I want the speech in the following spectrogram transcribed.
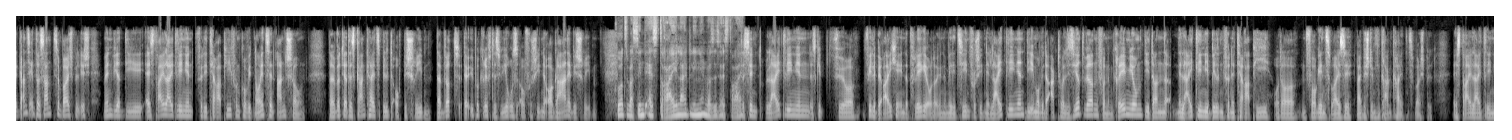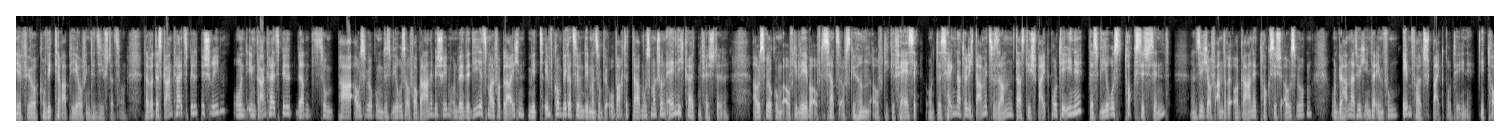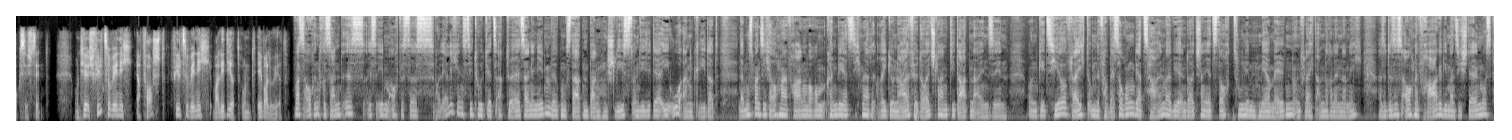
ganz interessant zum Beispiel ist, wenn wir die die S3-Leitlinien für die Therapie von Covid-19 anschauen, da wird ja das Krankheitsbild auch beschrieben. Da wird der Übergriff des Virus auf verschiedene Organe beschrieben. Kurz, was sind S3-Leitlinien? Was ist S3? Das sind Leitlinien. Es gibt für viele Bereiche in der Pflege oder in der Medizin verschiedene Leitlinien, die immer wieder aktualisiert werden von einem Gremium, die dann eine Leitlinie bilden für eine Therapie oder eine Vorgehensweise bei bestimmten Krankheiten zum Beispiel. S3-Leitlinie für Covid-Therapie auf Intensivstation. Da wird wird das Krankheitsbild beschrieben und im Krankheitsbild werden so ein paar Auswirkungen des Virus auf Organe beschrieben. Und wenn wir die jetzt mal vergleichen mit Impfkomplikationen, die man so beobachtet, da muss man schon Ähnlichkeiten feststellen. Auswirkungen auf die Leber, auf das Herz, aufs Gehirn, auf die Gefäße. Und das hängt natürlich damit zusammen, dass die Spike-Proteine des Virus toxisch sind und sich auf andere Organe toxisch auswirken. Und wir haben natürlich in der Impfung ebenfalls Spike-Proteine, die toxisch sind. Und hier ist viel zu wenig erforscht, viel zu wenig validiert und evaluiert. Was auch interessant ist, ist eben auch, dass das Paul-Ehrlich-Institut jetzt aktuell seine Nebenwirkungsdatenbanken schließt und die der EU angliedert. Da muss man sich auch mal fragen, warum können wir jetzt nicht mehr regional für Deutschland die Daten einsehen? Und geht es hier vielleicht um eine Verbesserung der Zahlen, weil wir in Deutschland jetzt doch zunehmend mehr melden und vielleicht andere Länder nicht? Also das ist auch eine Frage, die man sich stellen muss.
